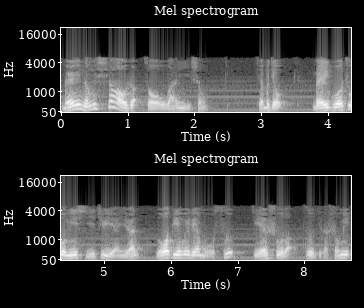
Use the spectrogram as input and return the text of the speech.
没能笑着走完一生。前不久，美国著名喜剧演员罗宾威廉姆斯结束了自己的生命，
